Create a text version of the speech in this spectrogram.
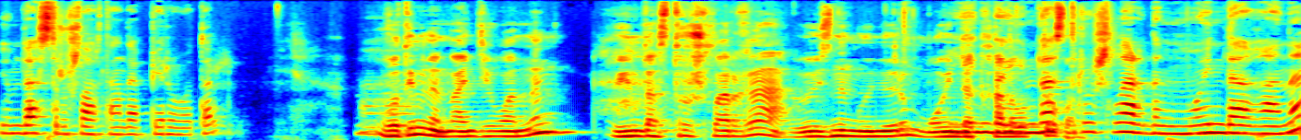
Ұйымдастырушылар таңдап беріп отыр. Вот именно найнти уанның ұйымдастырушыларға өзінің өнерін мойындатқаны ұйымдастырушылардың мойындағаны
